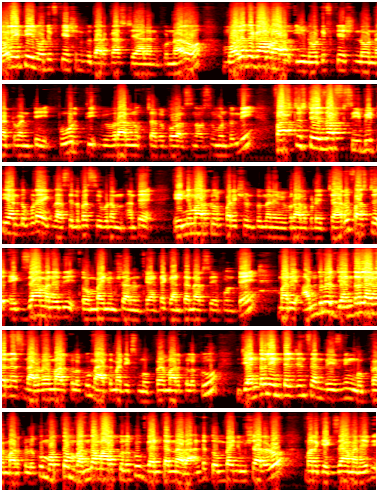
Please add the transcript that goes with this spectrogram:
ఎవరైతే ఈ నోటిఫికేషన్కు దరఖాస్తు చేయాలనుకున్నారో మొదటగా వారు ఈ నోటిఫికేషన్లో ఉన్నటువంటి పూర్తి వివరాలను చదువుకోవాల్సిన అవసరం ఉంటుంది. ఫస్ట్ స్టేజ్ ఆఫ్ సిబిటి అంటూ కూడా ఇక్కడ సిలబస్ ఇవ్వడం అంటే ఎన్ని మార్కులకు పరీక్ష ఉంటుందనే వివరాలు కూడా ఇచ్చారు. ఫస్ట్ ఎగ్జామ్ అనేది తొంభై నిమిషాలు ఉంటాయి అంటే గంటన్నర సేపు ఉంటాయి మరి అందులో జనరల్ అవేర్నెస్ నలభై మార్కులకు మ్యాథమెటిక్స్ ముప్పై మార్కులకు జనరల్ ఇంటెలిజెన్స్ అండ్ రీజనింగ్ ముప్పై మార్కులకు మొత్తం వంద మార్కులకు గంటన్నర అంటే తొంభై నిమిషాలలో మనకి ఎగ్జామ్ అనేది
